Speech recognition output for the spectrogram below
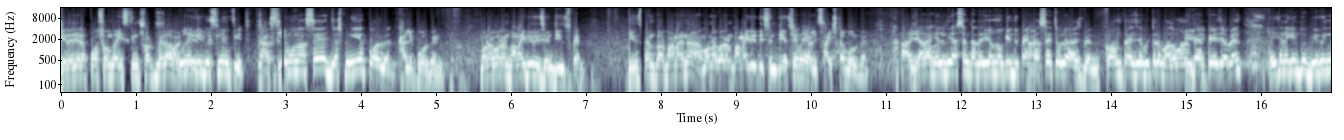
যেটা যেটা পছন্দ হয় স্ক্রিনশট মেরে সবগুলো কিন্তু স্লিম ফিট হ্যাঁ, যেমন আছে জাস্ট নিয়ে পরবেন। খালি পরবেন। মনে করেন বানাই দিয়ে দিয়েছেন জিন্স প্যান্ট জিন্স প্যান্ট তো আর বানায় না মনে করেন বানাই দিয়ে দিয়েছেন জিন্স। খালি সাইজটা বলবেন। আর যারা হেলদি আছেন তাদের জন্য কিন্তু প্যান্ট হ্যাঁ। আছে চলে আসবেন। কম ভিতরে ভালো মানের প্যান্ট পেয়ে যাবেন। এখানে কিন্তু বিভিন্ন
